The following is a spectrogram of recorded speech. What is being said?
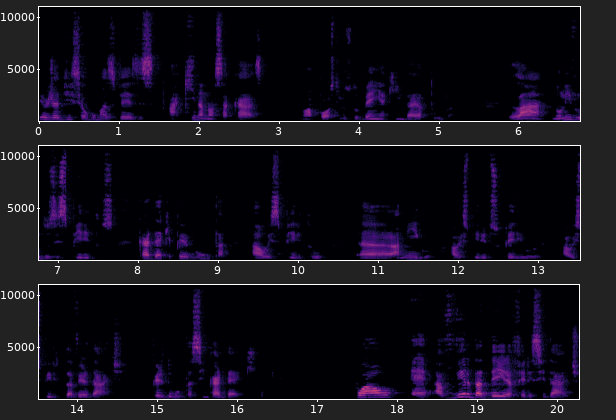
Eu já disse algumas vezes aqui na nossa casa, no Apóstolos do Bem, aqui em Dayatuba, Lá no Livro dos Espíritos, Kardec pergunta ao espírito uh, amigo, ao espírito superior, ao espírito da verdade. Pergunta assim Kardec: Qual é a verdadeira felicidade?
